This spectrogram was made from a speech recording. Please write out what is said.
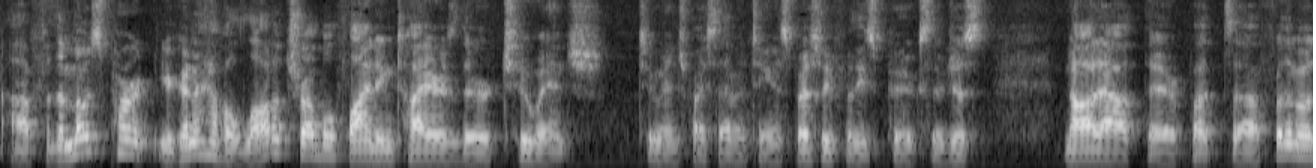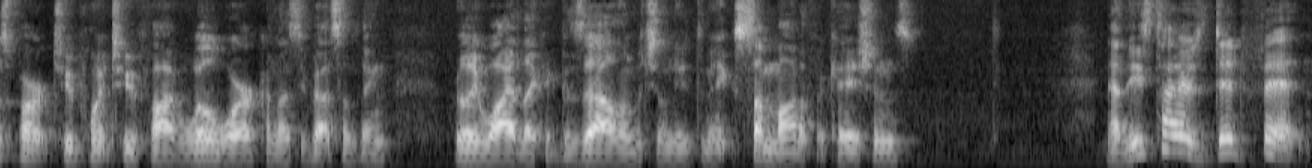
Uh, for the most part, you're going to have a lot of trouble finding tires that are 2 inch, 2 inch by 17, especially for these Puchs. They're just not out there. But uh, for the most part, 2.25 will work unless you've got something really wide like a Gazelle, in which you'll need to make some modifications. Now these tires did fit,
